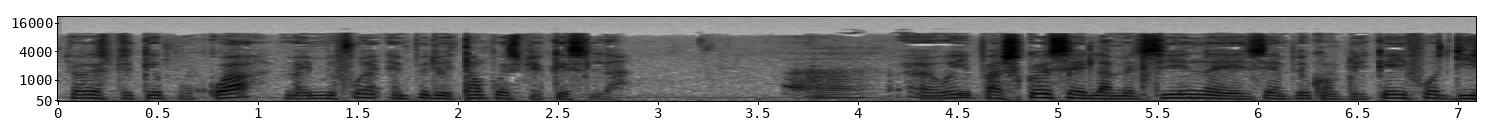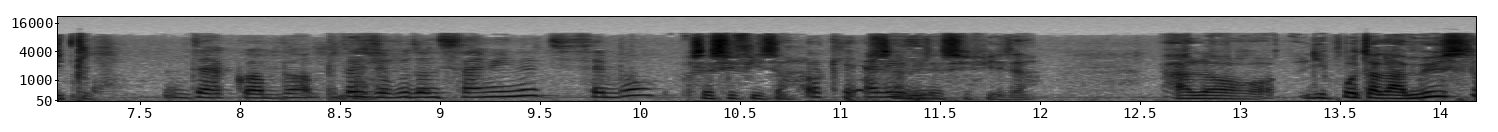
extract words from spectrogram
Je vais vous expliquer pourquoi, mais il me faut un peu de temps pour expliquer cela. Ah, Euh, oui, parce que c'est de la médecine et c'est un peu compliqué. Il faut dire tout. D'accord, bon, peut-être je vous donne cinq minutes, c'est bon? C'est suffisant. Ok, allez-y. C'est suffisant. Alors, l'hypothalamus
